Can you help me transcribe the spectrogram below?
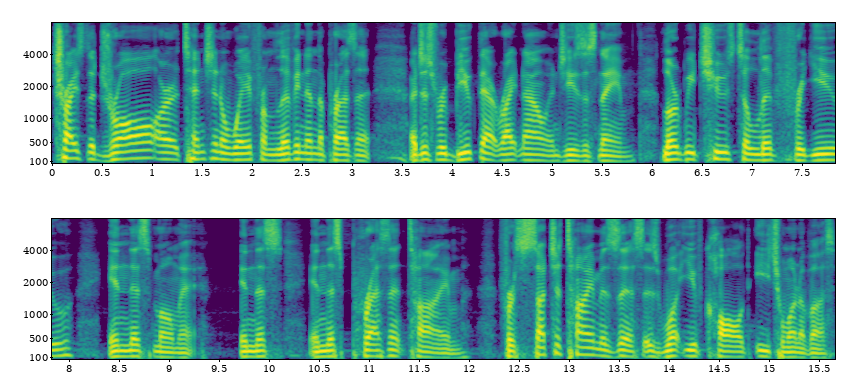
tries to draw our attention away from living in the present, I just rebuke that right now in Jesus' name. Lord, we choose to live for you in this moment in this in this present time for such a time as this is what you've called each one of us.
